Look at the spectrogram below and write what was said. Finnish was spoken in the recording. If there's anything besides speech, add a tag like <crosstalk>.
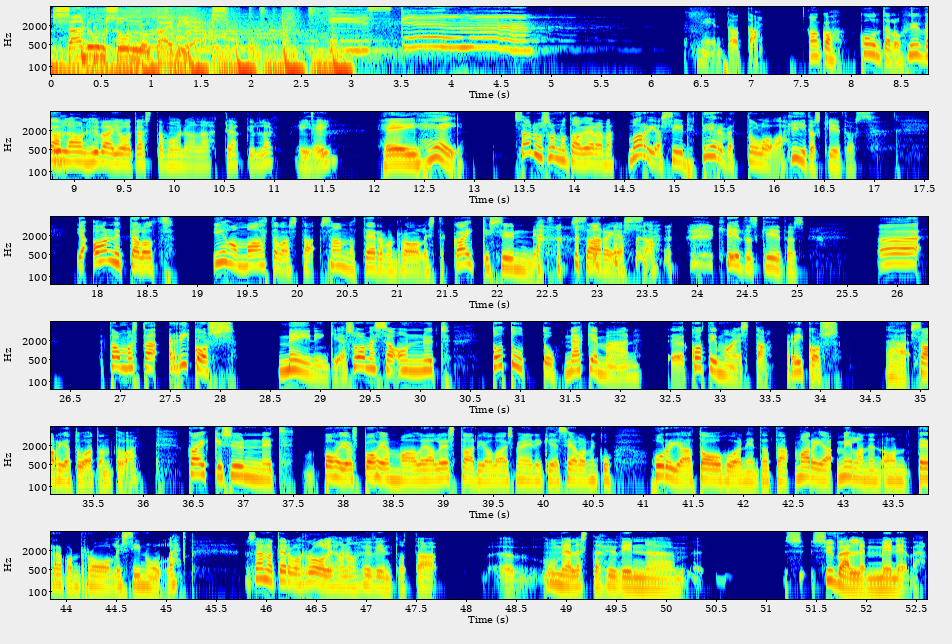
Sadun sunnuntai vieras. Niin tota, onko kuuntelu hyvä? Kyllä on hyvä, joo, tästä voidaan lähteä, kyllä. Hei hei. Hei hei. Sadun sunnuntai vierana Maria Sid, tervetuloa. Kiitos, kiitos. Ja onnittelut ihan mahtavasta Sanna Tervon roolista. Kaikki synnit <laughs> sarjassa. kiitos, kiitos. Öö, Tuommoista rikosmeininkiä. Suomessa on nyt totuttu näkemään kotimaista rikossarjatuotantoa. Kaikki synnit Pohjois-Pohjanmaalle ja lestadiolaismeininkiä. Siellä on niinku hurjaa touhua. Niin tota, Maria, millainen on Tervon rooli sinulle? No Sanna Tervon roolihan on hyvin, tota, mun mielestä hyvin syvälle menevä.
